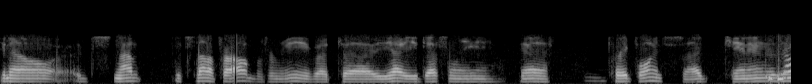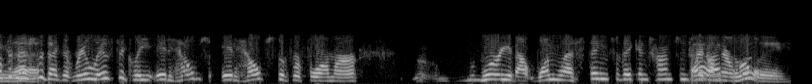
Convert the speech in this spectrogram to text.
you know, it's not it's not a problem for me, but uh yeah, you definitely yeah, great points. I can't answer anything Not to to mention that. the fact that realistically, it helps. It helps the performer worry about one less thing, so they can concentrate Oh, on their role. Mhm.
